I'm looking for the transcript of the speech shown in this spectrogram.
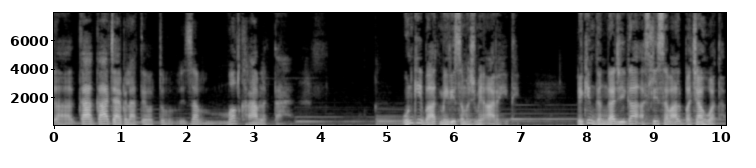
का का चाय पिलाते हो? तो सब बहुत खराब लगता है। उनकी बात मेरी समझ में आ रही थी, लेकिन गंगा जी का असली सवाल बचा हुआ था।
